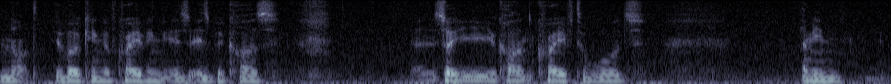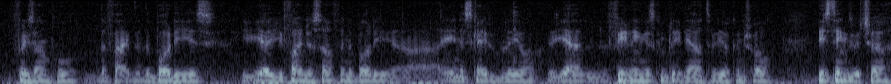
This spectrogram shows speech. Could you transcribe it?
not evoking of craving is is because uh, so you, you can't crave towards I mean for example the fact that the body is yeah you find yourself in the body uh, inescapably or yeah the feeling is completely out of your control these things which are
